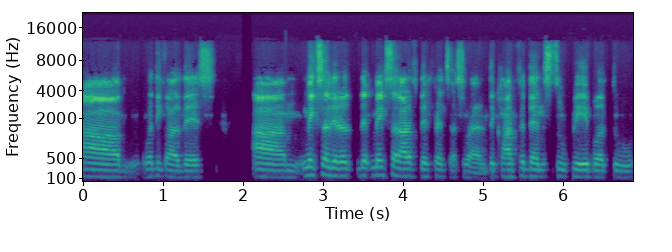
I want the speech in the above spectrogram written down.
um, what do you call this? Um, makes a little that makes a lot of difference as well. The confidence to be able to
